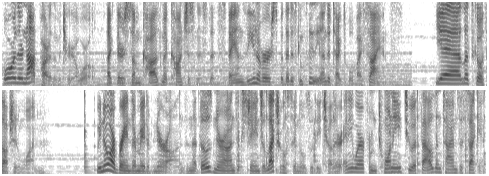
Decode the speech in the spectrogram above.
or they're not part of the material world, like there's some cosmic consciousness that spans the universe but that is completely undetectable by science. Yeah, let's go with option one. We know our brains are made of neurons and that those neurons exchange electrical signals with each other anywhere from 20 to 1,000 times a second.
